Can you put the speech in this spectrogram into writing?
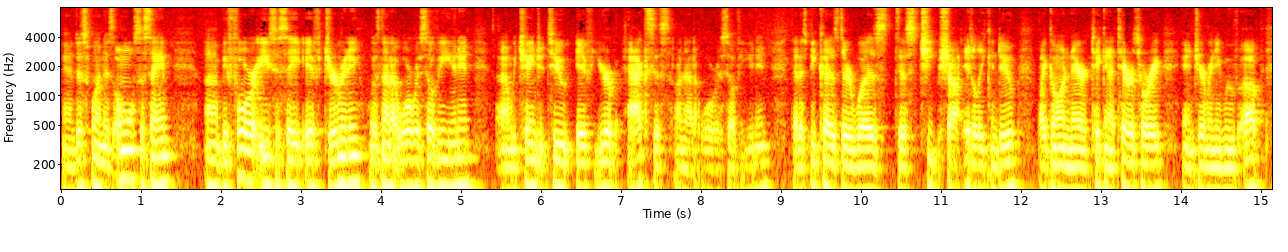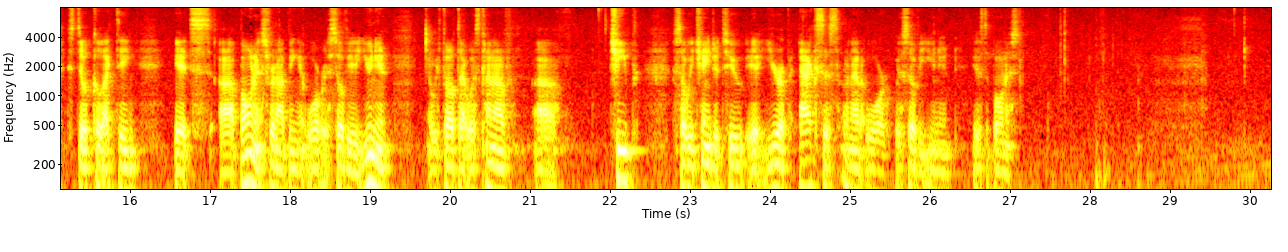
And this one is almost the same. Uh, before it used to say if Germany was not at war with Soviet Union, um, we changed it to if Europe Axis are not at war with Soviet Union. That is because there was this cheap shot Italy can do by going there, taking a territory, and Germany move up, still collecting its uh, bonus for not being at war with Soviet Union. And we felt that was kind of uh, cheap, so we changed it to if Europe Axis are not at war with Soviet Union is the bonus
